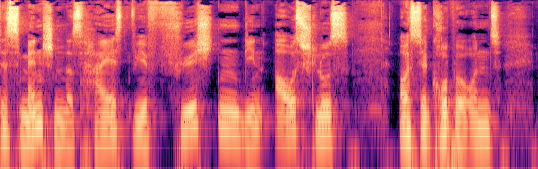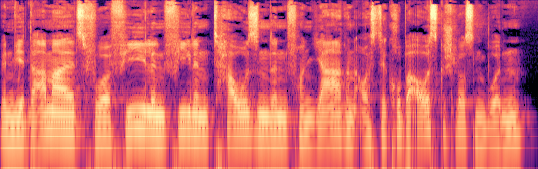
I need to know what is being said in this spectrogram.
des Menschen. Das heißt, wir fürchten den Ausschluss aus der Gruppe und wenn wir damals vor vielen, vielen Tausenden von Jahren aus der Gruppe ausgeschlossen wurden,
